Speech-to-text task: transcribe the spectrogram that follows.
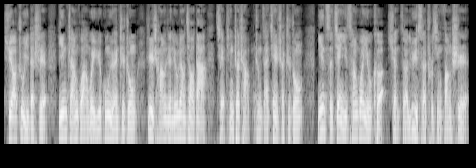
需要注意的是，因展馆位于公园之中，日常人流量较大，且停车场正在建设之中，因此建议参观游客选择绿色出行方式。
